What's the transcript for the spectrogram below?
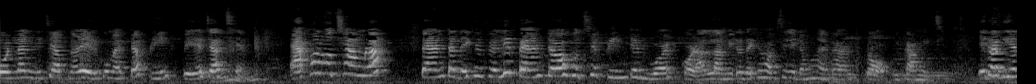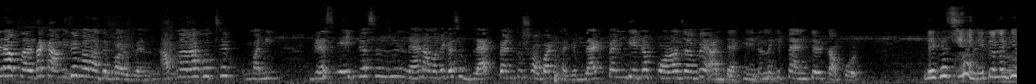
ওড়নার নিচে আপনারা এরকম একটা প্রিন্ট পেয়ে যাচ্ছেন। এখন হচ্ছে আমরা প্যান্টটা দেখে ফেলি। প্যান্টটাও হচ্ছে প্রিন্টেড ওয়ার্ক করা। আল্লাহ, আমি এটা দেখে ভাবছি এটা মনে হয় একটা কামিজ। এটা দিয়ে না আপনারা একটা কামিজও বানাতে পারবেন। আপনারা হচ্ছে মানে ড্রেস এই ড্রেস যদি নেন, আমাদের কাছে ব্ল্যাক প্যান্ট তো সবার থাকে। ব্ল্যাক প্যান্ট দিয়ে এটা পরা যাবে। আর দেখেন, এটা নাকি প্যান্টের কাপড়। দেখেছেন? এটা নাকি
